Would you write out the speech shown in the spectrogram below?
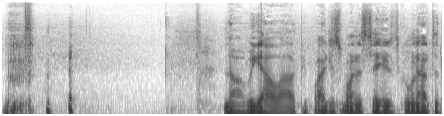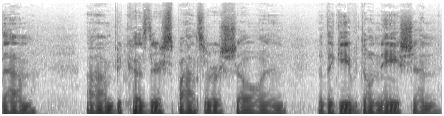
no, we got a lot of people. I just want to say it's going out to them um, because they're sponsored our show and they gave a donation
